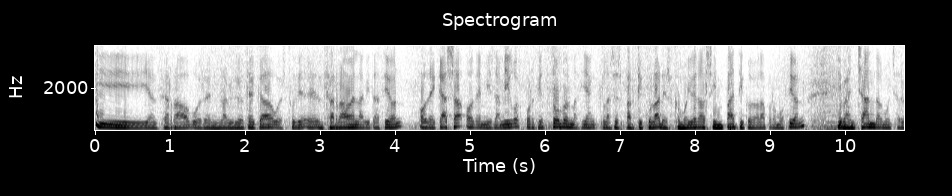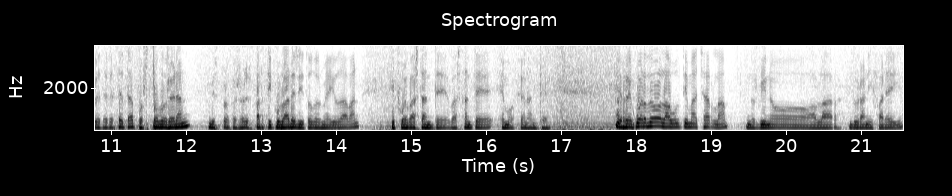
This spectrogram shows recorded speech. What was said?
y encerrado pues en la biblioteca o encerrado en la habitación o de casa o de mis amigos porque todos me hacían clases particulares. Como yo era el simpático de la promoción iba en chándal muchas veces etcétera pues todos eran mis profesores particulares y todos me ayudaban y fue bastante bastante emocionante. Y recuerdo la última charla, nos vino a hablar Durani Farey,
